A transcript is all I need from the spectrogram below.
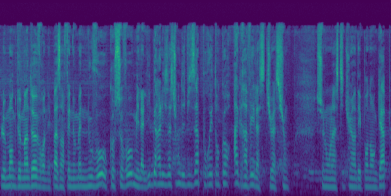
Le manque de main-d'œuvre n'est pas un phénomène nouveau au Kosovo, mais la libéralisation des visas pourrait encore aggraver la situation. Selon l'Institut indépendant GAP,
